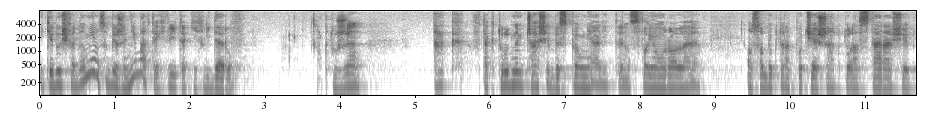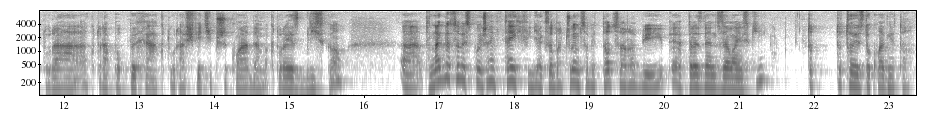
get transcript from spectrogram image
I kiedy uświadomiłem sobie, że nie ma w tej chwili takich liderów, którzy tak w tak trudnym czasie by spełniali tę swoją rolę osoby, która pociesza, która stara się, która, która popycha, która świeci przykładem, która jest blisko, to nagle sobie spojrzałem w tej chwili, jak zobaczyłem sobie to, co robi e, prezydent Załański, to to, to jest dokładnie to.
